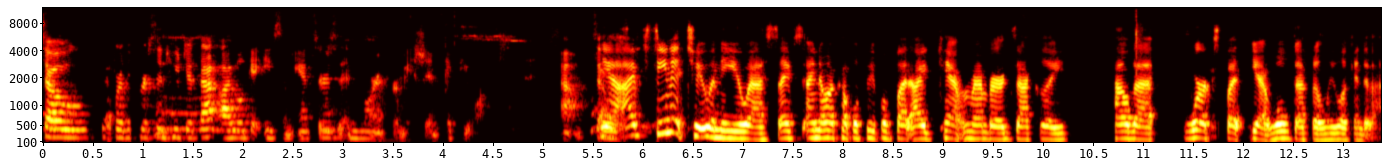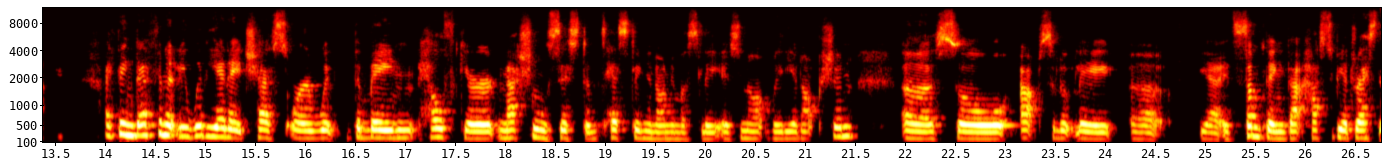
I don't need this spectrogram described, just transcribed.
So for the person who did that, I will get you some answers and more information if you want. Um, so Yeah, I've seen it too in the US. I've, I know a couple people, but I can't remember exactly how that works, but yeah, we'll definitely look into that. I think definitely with the NHS or with the main healthcare national system, testing anonymously is not really an option. Uh, so absolutely, uh, yeah, it's something that has to be addressed.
